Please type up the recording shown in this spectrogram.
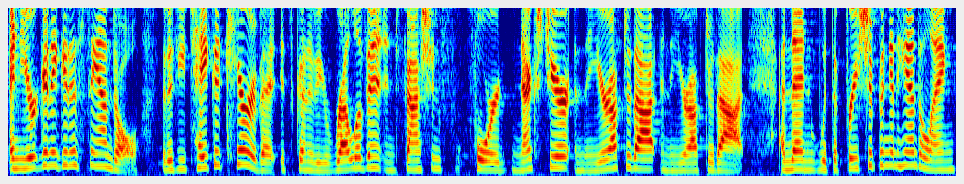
And you're going to get a sandal that if you take good care of it, it's going to be relevant and fashion forward next year and the year after that and the year after that. And then with the free shipping and handling,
